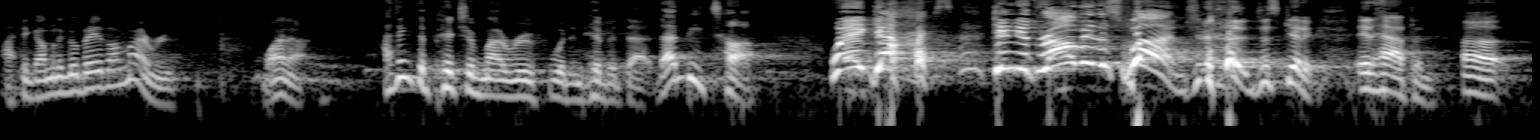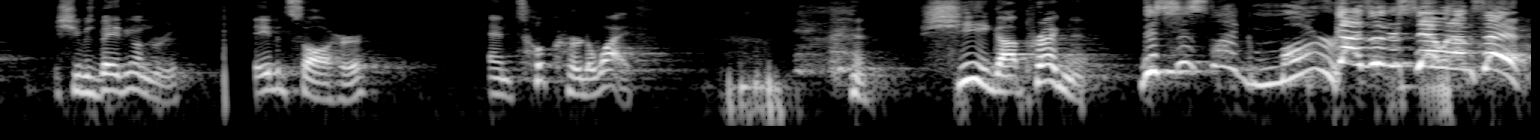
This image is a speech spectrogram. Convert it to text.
I think I'm going to go bathe on my roof. Why not? I think the pitch of my roof would inhibit that. That'd be tough. Wait, guys, can you throw me the sponge? Just kidding. It happened. Uh, she was bathing on the roof. David saw her and took her to wife. she got pregnant. This is like Maury. You guys understand what I'm saying?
